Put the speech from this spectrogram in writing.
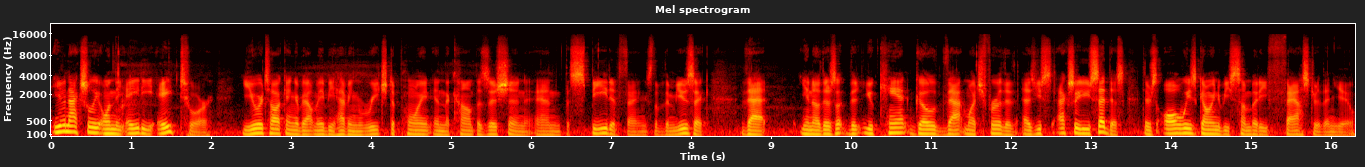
even actually on the 88 tour, you were talking about maybe having reached a point in the composition and the speed of things, of the music, that you know there's a, that you can't go that much further. As you actually you said this, there's always going to be somebody faster than you.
